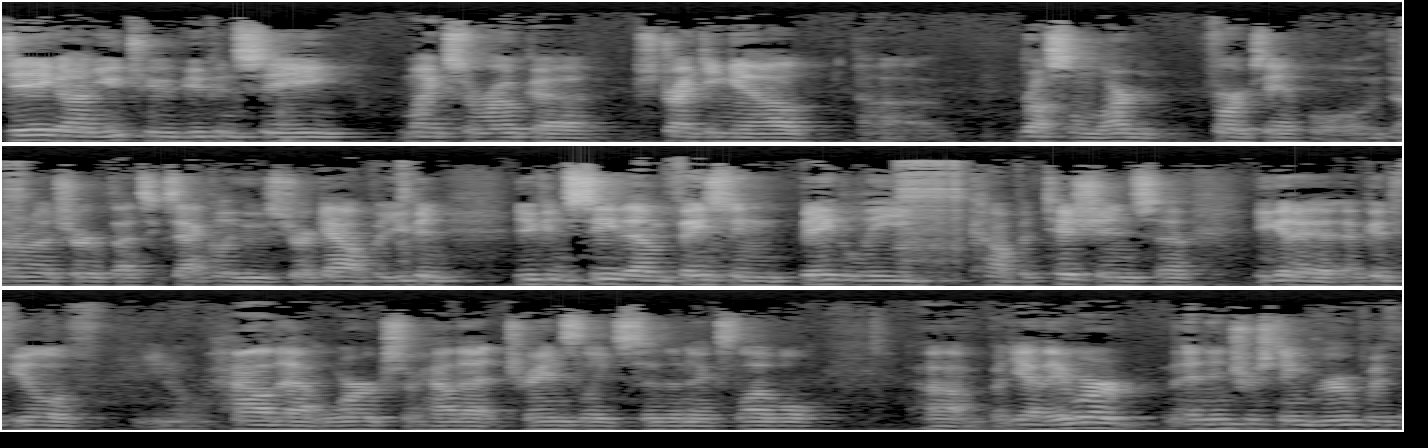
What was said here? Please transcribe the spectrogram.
dig on YouTube, you can see Mike Soroka striking out uh, Russell Martin, for example. I'm not sure if that's exactly who struck out, but you can you can see them facing big league competition, so you get a, a good feel of you know how that works or how that translates to the next level. Um, but yeah, they were an interesting group with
